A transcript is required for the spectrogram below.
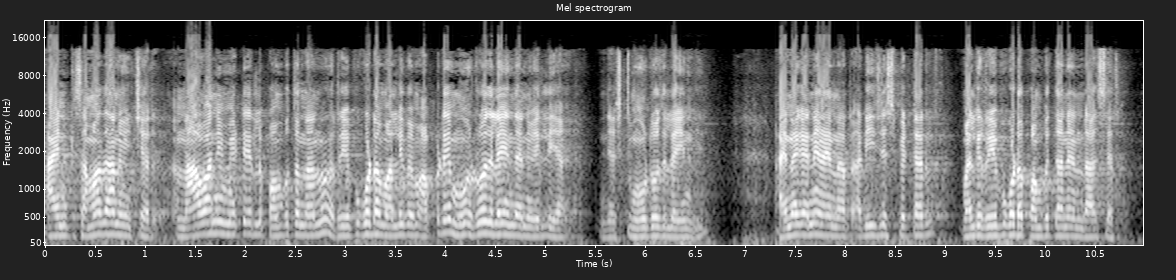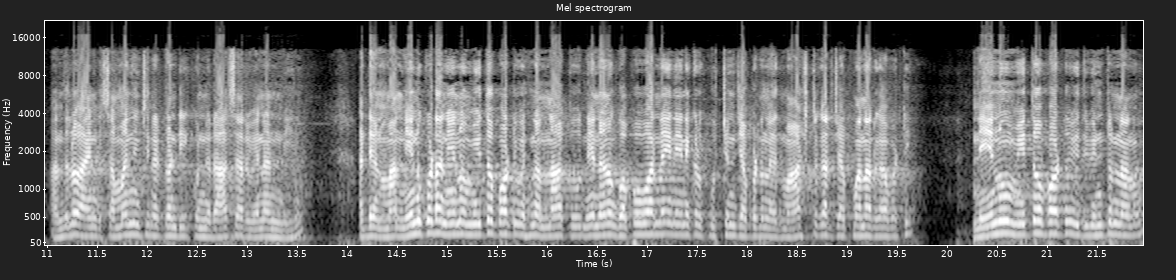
ఆయనకి సమాధానం ఇచ్చారు. నావాని మెటీరియల్ పంపుతున్నాను రేపు కూడా మళ్ళీ అప్పుడే మూడు రోజులు అయింది ఆయన వెళ్ళి. జస్ట్ మూడు రోజులు అయింది అయినా కానీ ఆయన రెడీ చేసి పెట్టారు. మళ్ళీ రేపు కూడా పంపుతానని రాశారు. అందులో ఆయనకు సంబంధించినటువంటి కొన్ని రాశారు వినండి. అంటే మా నేను కూడా నేను మీతో పాటు వింటున్నాను. నాకు నేనేమో గొప్పవాడినై నేను ఇక్కడ కూర్చొని చెప్పడం లేదు. మాస్టర్ గారు చెప్పమన్నారు కాబట్టి. నేను మీతో పాటు ఇది వింటున్నాను.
